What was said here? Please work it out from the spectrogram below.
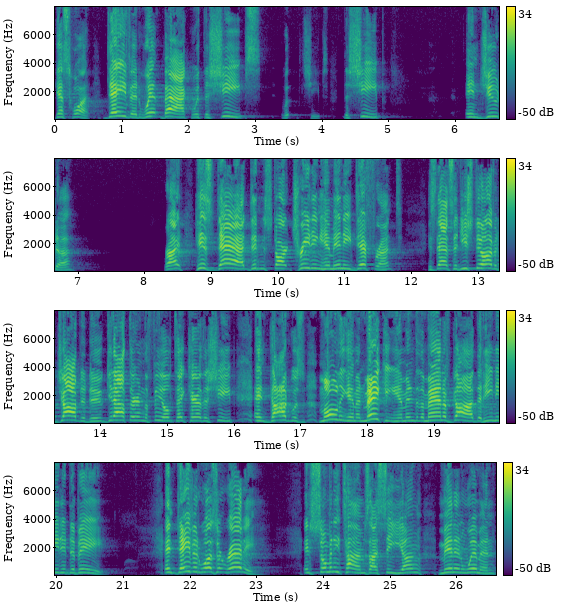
Guess what? David went back with the sheep's, with sheep's, the sheep in Judah, right? His dad didn't start treating him any different his dad said, You still have a job to do. Get out there in the field, take care of the sheep. And God was molding him and making him into the man of God that he needed to be. And David wasn't ready. And so many times I see young men and women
